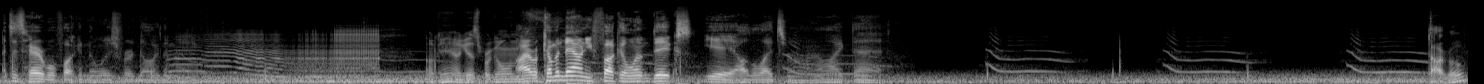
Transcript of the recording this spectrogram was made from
That's a terrible fucking noise for a dog to make. Okay, I guess we're going. All right, we're coming down, you fucking limp dicks. Yeah, all the lights are on. I like that. Doggo.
